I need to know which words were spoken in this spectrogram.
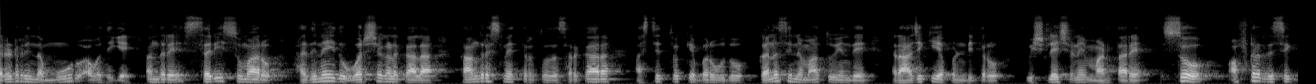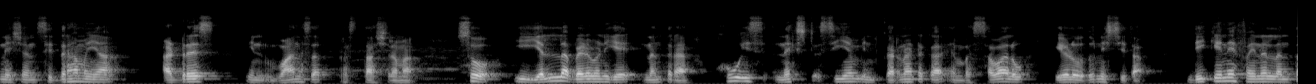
ಎರಡರಿಂದ ಮೂರು ಅವಧಿಗೆ, ಅಂದರೆ ಸರಿ ಸುಮಾರು ಹದಿನೈದು ವರ್ಷಗಳ ಕಾಲ ಕಾಂಗ್ರೆಸ್ ನೇತೃತ್ವದ ಸರ್ಕಾರ ಅಸ್ತಿತ್ವಕ್ಕೆ ಬರುವುದು ಕನಸಿನ ಮಾತು ಎಂದೇ ರಾಜಕೀಯ ಪಂಡಿತರು ವಿಶ್ಲೇಷಣೆ ಮಾಡ್ತಾರೆ. So after resignation Siddaramaiah address in ವಾನಸ ಪ್ರಸ್ಥಾಶ್ರಮ ಸೊ ಈ ಎಲ್ಲ ಬೆಳವಣಿಗೆ ನಂತರ who is next CM in Karnataka ಎಂಬ ಸವಾಲು ಹೇಳೋದು ನಿಶ್ಚಿತ. ಡಿಕೆನೇ ಫೈನಲ್ ಅಂತ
